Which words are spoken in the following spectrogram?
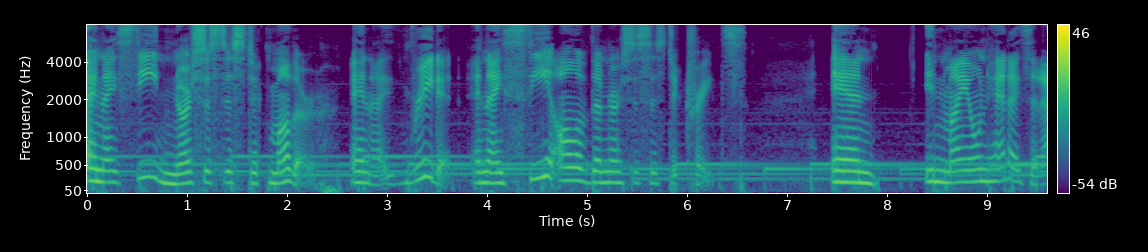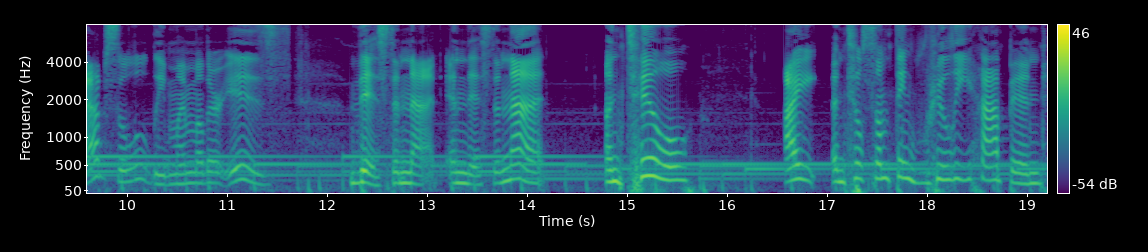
And I see narcissistic mother and I read it and I see all of the narcissistic traits. And in my own head, I said, absolutely, my mother is this and that and this and that until I until something really happened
